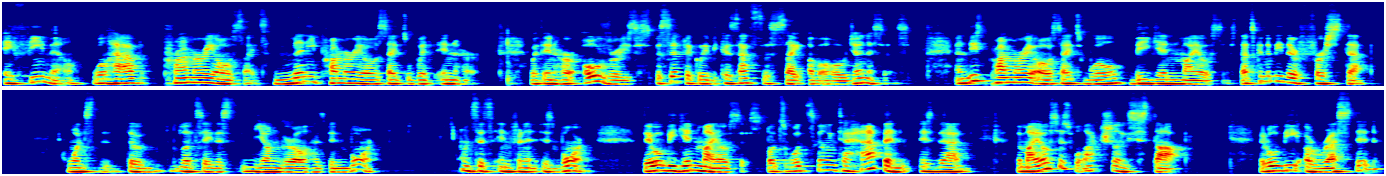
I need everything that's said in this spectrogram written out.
a female will have primary oocytes, many primary oocytes within her, within her ovaries specifically, because that's the site of oogenesis. And these primary oocytes will begin meiosis. That's going to be their first step once the, the let's say this young girl has been born, once this infant is born they will begin meiosis. But what's going to happen is that the meiosis will actually stop. It will be arrested.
